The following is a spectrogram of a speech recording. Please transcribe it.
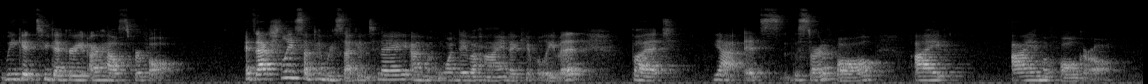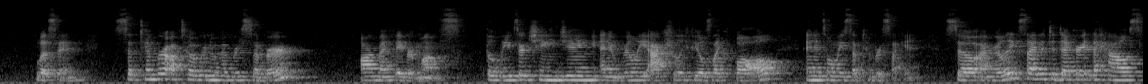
we get to decorate our house for fall. It's actually September 2nd today. I'm one day behind, I can't believe it. But yeah, it's the start of fall. I, I am a fall girl. Listen, September, October, November, December are my favorite months. The leaves are changing and it really actually feels like fall and it's only September 2nd. So I'm really excited to decorate the house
